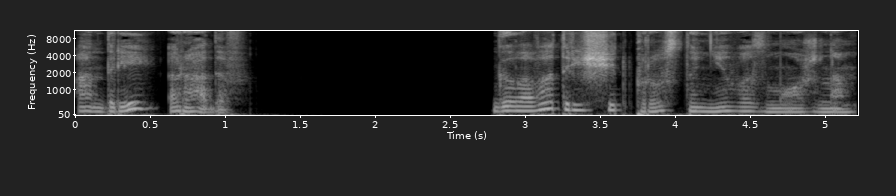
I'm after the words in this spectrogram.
Андрей Радов Голова трещит просто невозможно.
